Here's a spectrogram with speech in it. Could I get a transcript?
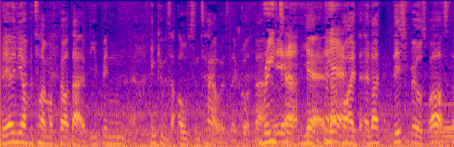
The only other time I felt that, have you been? I think it was at Alton Towers. They've got that. Rita. Yeah, yeah. Yeah. ride, and I, this feels faster.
